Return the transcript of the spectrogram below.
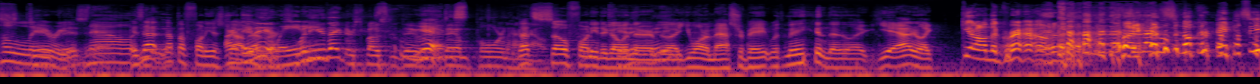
hilarious. stupid. Now- Is that not the funniest Are job they ever? is. What do you think they're supposed to do Yeah. with them porn house? That's so funny to go in there and be me? like, "You want to masturbate with me?" And then like, "Yeah," and you're like, "Get on the ground!" like that's so crazy.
